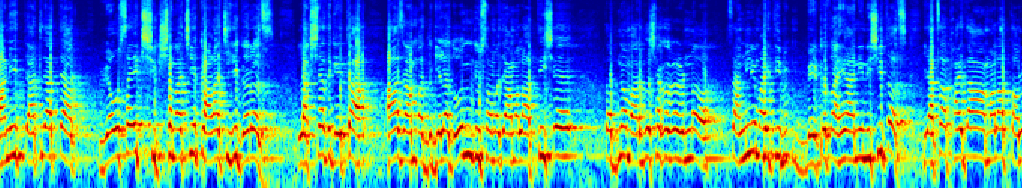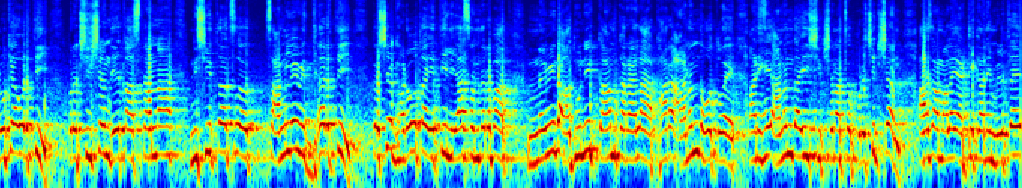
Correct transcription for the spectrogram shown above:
आणि त्यातल्या त्यात व्यावसायिक शिक्षणाची काळाची ही गरज लक्षात घेता आज आम गेल्या दोन दिवसामध्ये आम्हाला अतिशय तज्ज्ञ मार्गदर्शकाकडनं चांगली माहिती भेटत आहे आणि निश्चितच याचा फायदा आम्हाला तालुक्यावरती प्रशिक्षण देत असताना निश्चितच चांगले विद्यार्थी कसे घडवता येतील या संदर्भात नवीन आधुनिक काम करायला फार आनंद होतोय आणि हे आनंददायी शिक्षणाचं प्रशिक्षण आज आम्हाला या ठिकाणी मिळतंय.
